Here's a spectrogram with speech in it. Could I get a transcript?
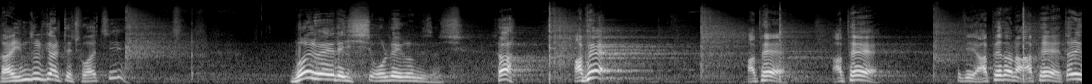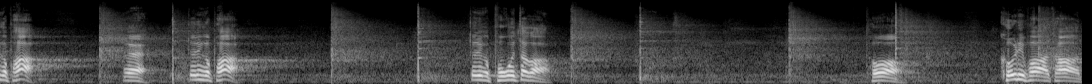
나 힘들게 할 때 좋았지? 뭘 왜 이래, 씨, 원래 이러면서, 씨. 자, 앞에! 앞에, 앞에. 그지 앞에다 놔, 앞에. 때리는 거 봐. 예, 때리는 거 봐. 때리는 거 보고 있다가. 더. 거리 봐, 다.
